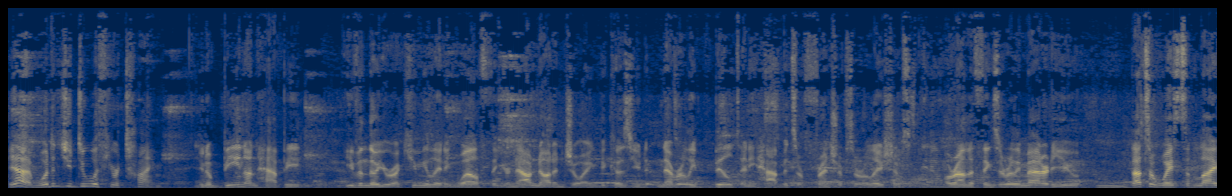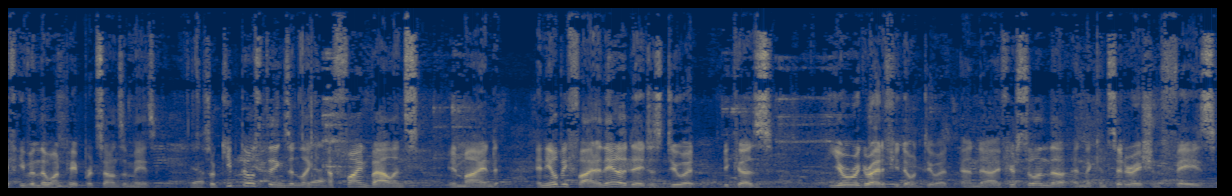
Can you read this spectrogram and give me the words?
Yeah, what did you do with your time? You know, being unhappy, even though you're accumulating wealth that you're now not enjoying because you never really built any habits or friendships or relationships around the things that really matter to you. That's a wasted life, even though on paper it sounds amazing. Yeah. So keep those things in like Yeah. a fine balance in mind, and you'll be fine. At the end of the day, just do it because you'll regret if you don't do it. And uh, if you're still in the in the consideration phase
